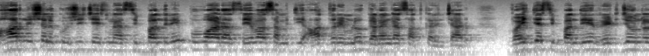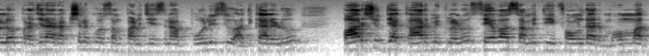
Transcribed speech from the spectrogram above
అహర్నిశలు కృషి చేసిన సిబ్బందిని పువ్వాడ సేవా సమితి ఆధ్వర్యంలో ఘనంగా సత్కరించారు. వైద్య సిబ్బంది రెడ్ జోన్లలో ప్రజల రక్షణ కోసం పనిచేసిన పోలీసు అధికారులు పారిశుద్ధ్య కార్మికులను సేవా సమితి ఫౌండర్ మొహమ్మద్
